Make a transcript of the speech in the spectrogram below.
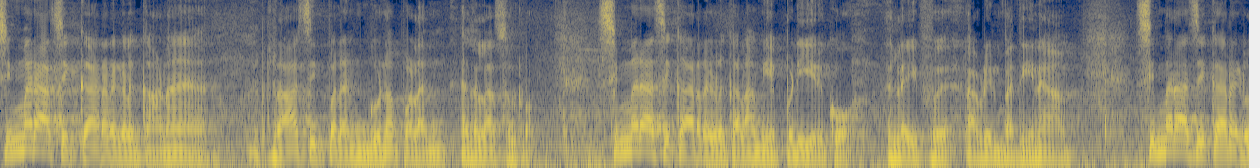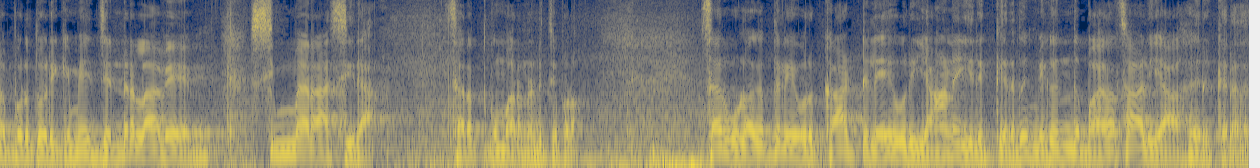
சிம்மராசிக்காரர்களுக்கான ராசி பலன் குணபலன் இதெல்லாம் சொல்கிறோம் சிம்மராசிக்காரர்களுக்கெல்லாம் எப்படி இருக்கும் லைஃப் அப்படின்னு பார்த்தீங்கன்னா சிம்மராசிக்காரர்களை பொறுத்த வரைக்குமே ஜென்ரலாகவே சிம்ம ராசிரா சரத்குமார் நடித்த படம். சார் உலகத்திலே ஒரு காட்டிலே ஒரு யானை இருக்கிறது மிகுந்த பலசாலியாக இருக்கிறது.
